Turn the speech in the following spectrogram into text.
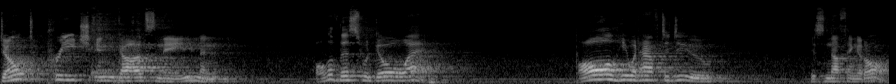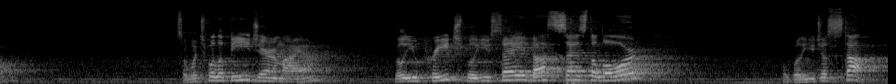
Don't preach in God's name, and all of this would go away. All he would have to do is nothing at all. So, which will it be, Jeremiah? Will you preach? Will you say, Thus says the Lord? Or will you just stop?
